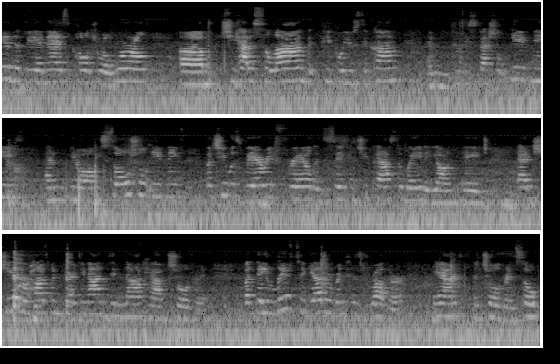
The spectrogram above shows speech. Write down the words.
in the Viennese cultural world. Um, she had a salon that people used to come and do these special evenings and you know all these social evenings. But she was very frail and sick, and she passed away at a young age. And she and her husband Ferdinand did not have children, but they lived together with his brother and the children. So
